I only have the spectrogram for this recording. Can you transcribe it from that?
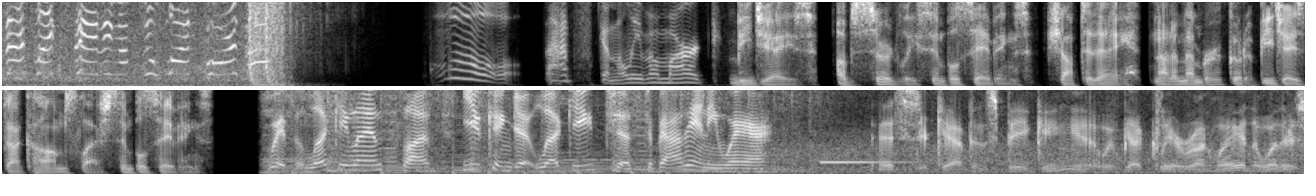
That's like saving up to 1.4 That's going to leave a mark. BJ's. Absurdly simple savings. Shop today. Not a member? Go to bjs.com slash simple savings. With the Lucky Land slots, you can get lucky just about anywhere. This is your captain speaking. Uh, we've got clear runway and the weather's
